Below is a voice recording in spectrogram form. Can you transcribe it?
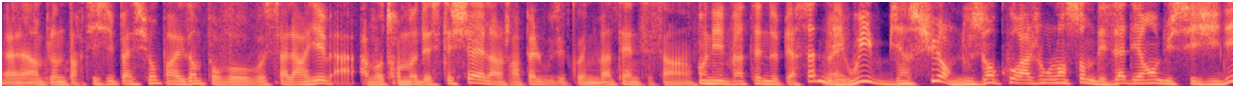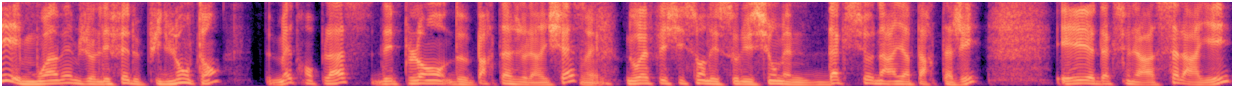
un plan de participation, par exemple, pour vos, salariés, à votre modeste échelle. Hein. Je rappelle, vous êtes quoi, une vingtaine, c'est ça hein On est une vingtaine de personnes, mais oui, bien sûr, nous encourageons l'ensemble des adhérents du CJD, et moi-même, je l'ai fait depuis longtemps, de mettre en place des plans de partage de la richesse. Nous réfléchissons à des solutions même d'actionnariat partagé et d'actionnariat salarié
